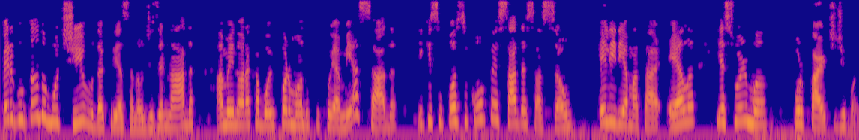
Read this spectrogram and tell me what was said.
Perguntando o motivo da criança não dizer nada, a menor acabou informando que foi ameaçada e que se fosse confessada essa ação, ele iria matar ela e a sua irmã por parte de mãe.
